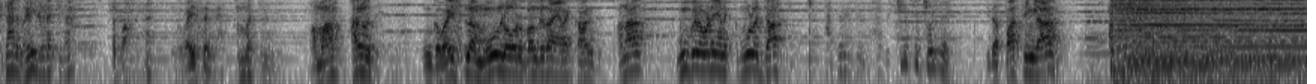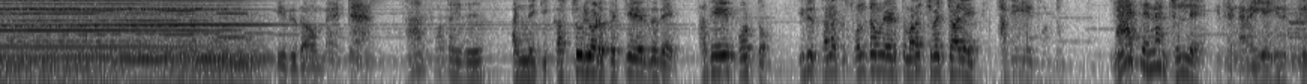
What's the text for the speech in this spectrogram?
ஏதாவது வழி கிடைச்சதா? சித்தப்பா உங்க வயசு என்ன? ஐம்பத்தி ரெண்டு ஆமா. அறுபது. உங்க வயசுல மூணுல ஒரு பங்கு தான் எனக்கு ஆகுது. ஆனா உங்களோட எனக்கு மூளை ஜாஸ்தி. அதற்கு நான் விஷயத்தை சொல்லு. இத பாத்தீங்களா இதுதான் மேட்டர் யார் போட்டோ இது? அன்னைக்கு கஸ்தூரியோட பெட்டியில இருந்ததே அதே போட்டோ இது தனக்கு சொந்தம்னு எடுத்து மறைச்சு வச்சாலே அதே போட்டோ மேட் என்னன்னு சொல்லு. இது நிறைய இருக்கு.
